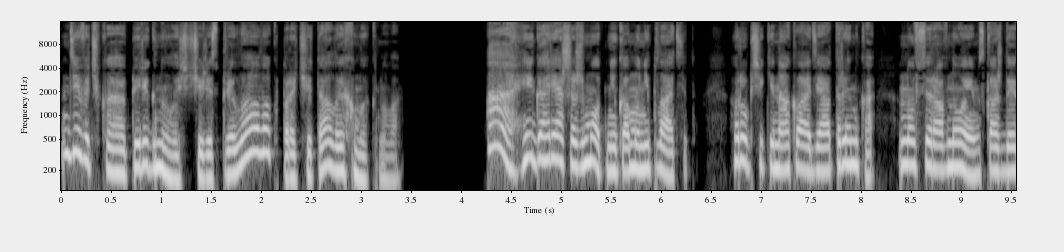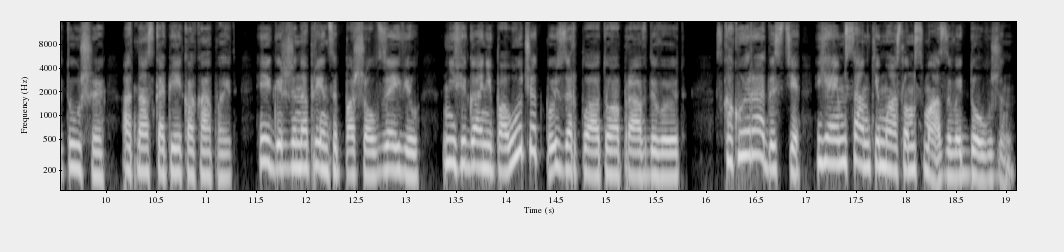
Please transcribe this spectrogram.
Девочка перегнулась через прилавок, прочитала и хмыкнула. «А, Игоряша жмот никому не платит. Рубщики на окладе от рынка, но все равно им с каждой туши от нас копейка капает. Игорь же на принцип пошел, заявил, нифига не получат, пусть зарплату оправдывают. С какой радости я им санки маслом смазывать должен?»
